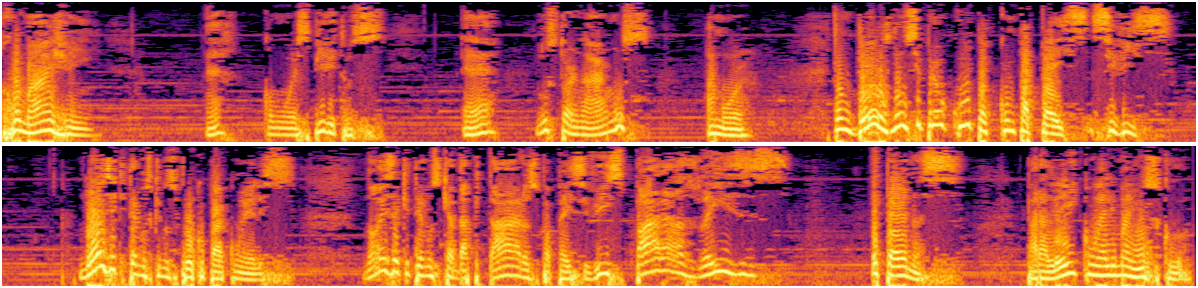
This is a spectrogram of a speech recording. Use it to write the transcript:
romagem, né, como espíritos, é nos tornarmos amor. Então Deus não se preocupa com papéis civis. Nós é que temos que nos preocupar com eles. Nós é que temos que adaptar os papéis civis para as leis eternas. Para a lei com L maiúsculo.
